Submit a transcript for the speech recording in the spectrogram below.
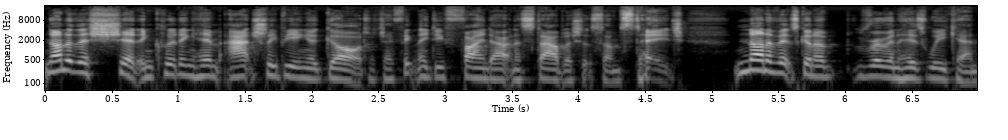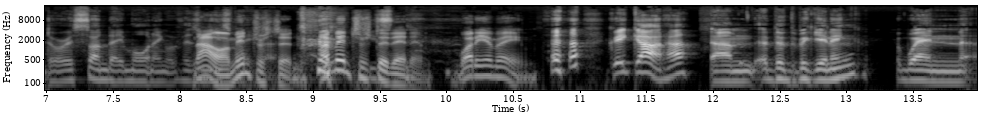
None of this shit, including him actually being a god, which I think they do find out and establish at some stage. None of it's going to ruin his weekend or his Sunday morning with his. Now I'm interested. I'm interested in him. What do you mean? Greek god, huh? Um, at the, the beginning, when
